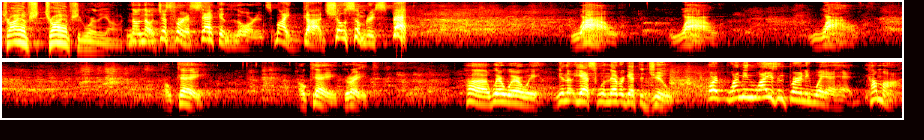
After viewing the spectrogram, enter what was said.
Triumph, Triumph should wear the yarmulke. No, no, just for a second, Lawrence. My God, show some respect. Wow. Wow. Wow. Okay. Okay, great. Uh, where were we? You know, yes, we'll never get the Jew. Or, I mean, why isn't Bernie way ahead? Come on.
